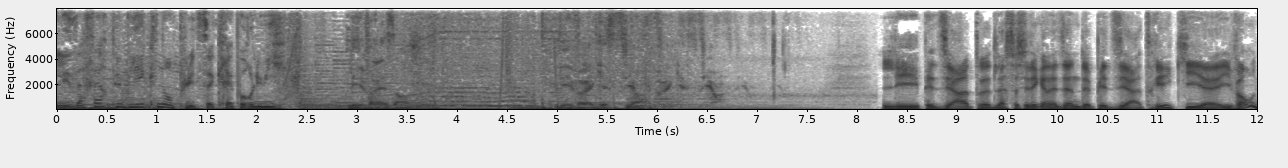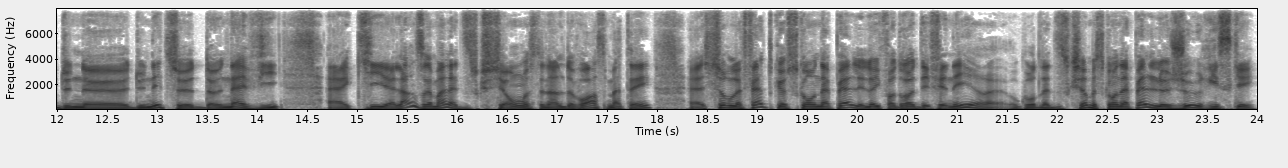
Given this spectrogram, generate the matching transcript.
Les affaires publiques n'ont plus de secret pour lui. Les vrais enjeux. Les vraies questions. Les pédiatres de la Société canadienne de pédiatrie qui euh, y vont d'une euh, d'une étude, d'un avis euh, qui lance vraiment la discussion, c'était dans le devoir ce matin, sur le fait que ce qu'on appelle, et là il faudra définir au cours de la discussion, mais ce qu'on appelle le jeu risqué.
